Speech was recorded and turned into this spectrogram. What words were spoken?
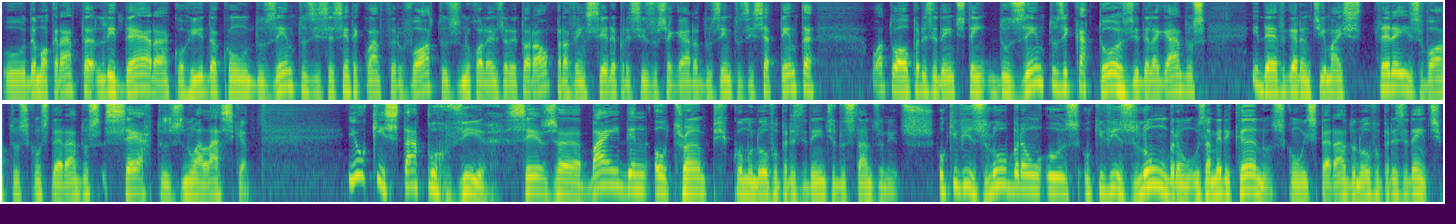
O democrata lidera a corrida com 264 votos no colégio eleitoral. Para vencer é preciso chegar a 270. O atual presidente tem 214 delegados e deve garantir mais três votos considerados certos no Alasca. E o que está por vir, seja Biden ou Trump como novo presidente dos Estados Unidos? O que vislumbram os, o que vislumbram os americanos com o esperado novo presidente?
